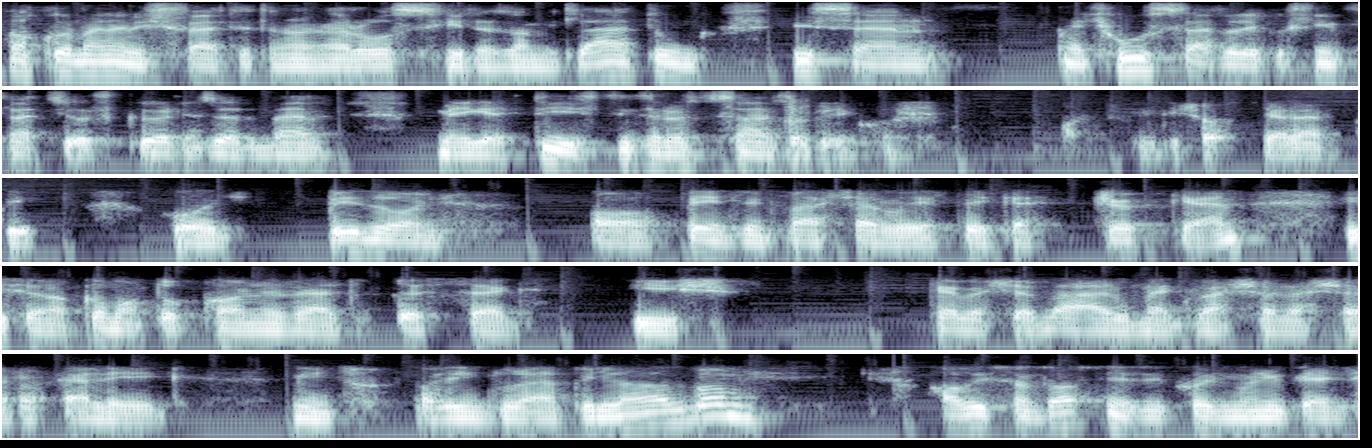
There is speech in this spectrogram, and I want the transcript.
akkor már nem is feltétlenül olyan rossz hír ez, amit látunk, hiszen egy 20%-os inflációs környezetben még egy 10-15%-os is azt jelenti, hogy bizony a pénzünk vásárlóértéke csökken, hiszen a kamatokkal növelt összeg is kevesebb áru megvásárlására elég, mint az indulás pillanatban. Ha viszont azt nézzük, hogy mondjuk egy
